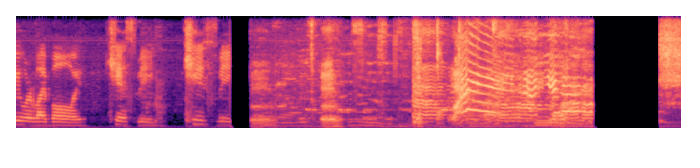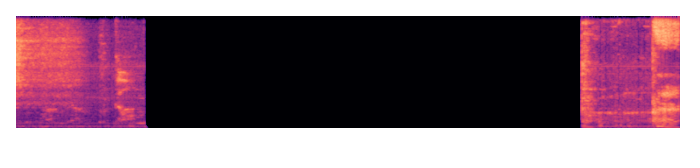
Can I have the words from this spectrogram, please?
you were my boy. Kiss me. Kiss me. Uh, uh, how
